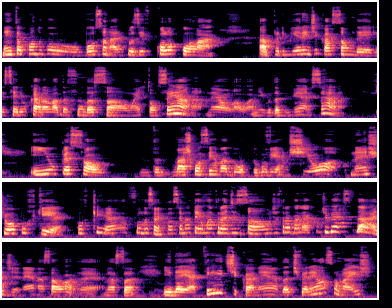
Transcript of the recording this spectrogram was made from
né? então quando o Bolsonaro, inclusive, colocou lá a primeira indicação dele seria o cara lá da Fundação Ayrton Senna, né? O amigo da Viviane Senna, e o pessoal mais conservador do governo chiou, né? Chiou por quê? Porque a Fundação Ayrton Senna tem uma tradição de trabalhar com diversidade, né? Nessa, é, nessa ideia crítica, né? Da diferença, mas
